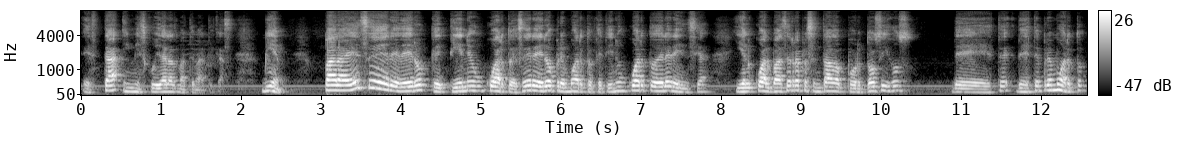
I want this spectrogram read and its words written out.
está inmiscuida en las matemáticas. Bien, para ese heredero que tiene un cuarto, ese heredero premuerto que tiene un cuarto de la herencia, y el cual va a ser representado por dos hijos de este, de este premuerto,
